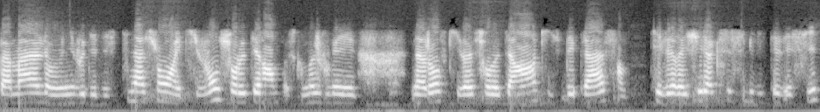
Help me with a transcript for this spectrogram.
pas mal au niveau des destinations et qui vont sur le terrain, parce que moi, je voulais une agence qui va sur le terrain, qui se déplace, qui vérifie l'accessibilité des sites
